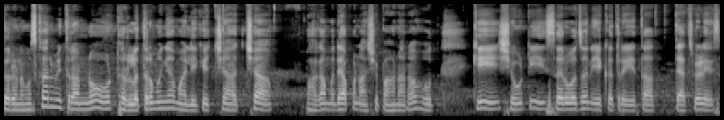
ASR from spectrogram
तर नमस्कार मित्रांनो ठरलं तर मग या मालिकेच्या आजच्या भागामध्ये आपण असे पाहणार आहोत की शेवटी सर्वजण एकत्र येतात. त्याच वेळेस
